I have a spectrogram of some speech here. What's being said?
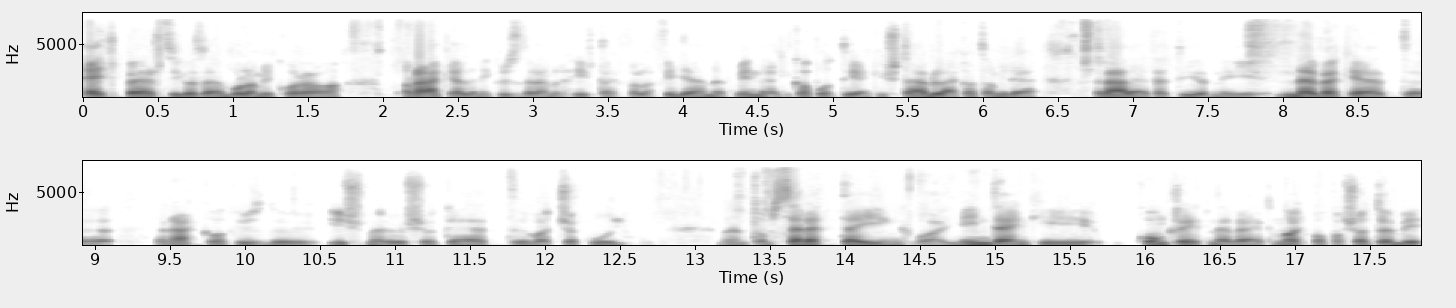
egy perc igazából, amikor a, a rák elleni küzdelemre hívták fel a figyelmet, mindenki kapott ilyen kis táblákat, amire rá lehetett írni neveket, rákkal küzdő ismerősöket, vagy csak úgy, nem tudom, szeretteink, vagy mindenki, konkrét nevek, nagypapa, stb.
